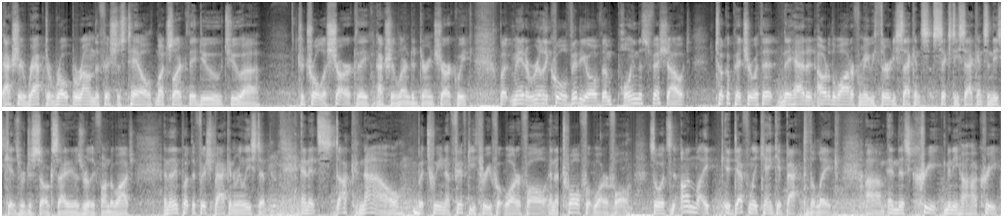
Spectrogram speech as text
actually wrapped a rope around the fish's tail, much like they do to uh, control a shark. They actually learned it during Shark Week, but made a really cool video of them pulling this fish out, took a picture with it. They had it out of the water for maybe 30 seconds, 60 seconds, and these kids were just so excited. It was really fun to watch. And then they put the fish back and released it. And it's stuck now between a 53 foot waterfall and a 12 foot waterfall. So it's unlike, it definitely can't get back to the lake. Um, and this creek, Minnehaha Creek,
